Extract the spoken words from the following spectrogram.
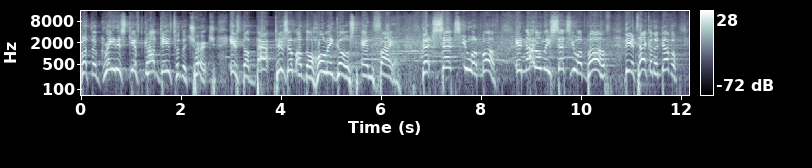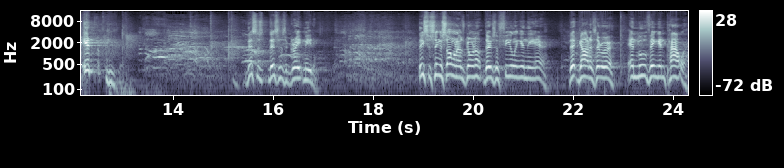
But the greatest gift God gave to the church is the baptism of the Holy Ghost and fire that sets you above. It not only sets you above the attack of the devil, it this is this is a great meeting. They used to sing a song when I was growing up. There's a feeling in the air that God is everywhere and moving in power,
